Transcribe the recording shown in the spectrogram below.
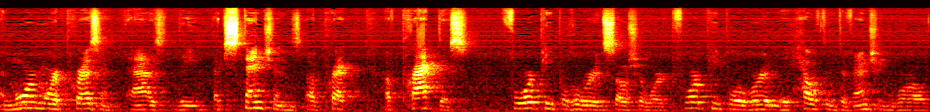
and more and more present as the extensions of, pra- of practice for people who are in social work, for people who are in the health intervention world,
